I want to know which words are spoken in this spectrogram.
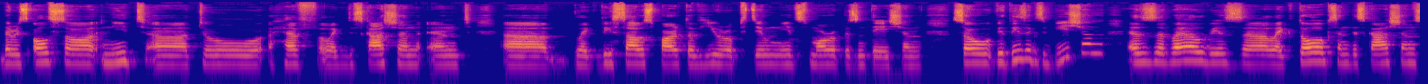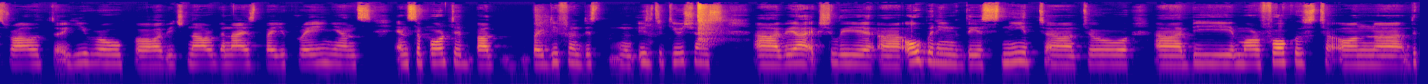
there is also need uh, to have like discussion and like the south part of europe still needs more representation. So with this exhibition as well with like talks and discussions throughout europe which now organized by ukrainians and supported by, by different institutions, uh, we are actually uh, opening this need uh, to uh, be more focused on uh, the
